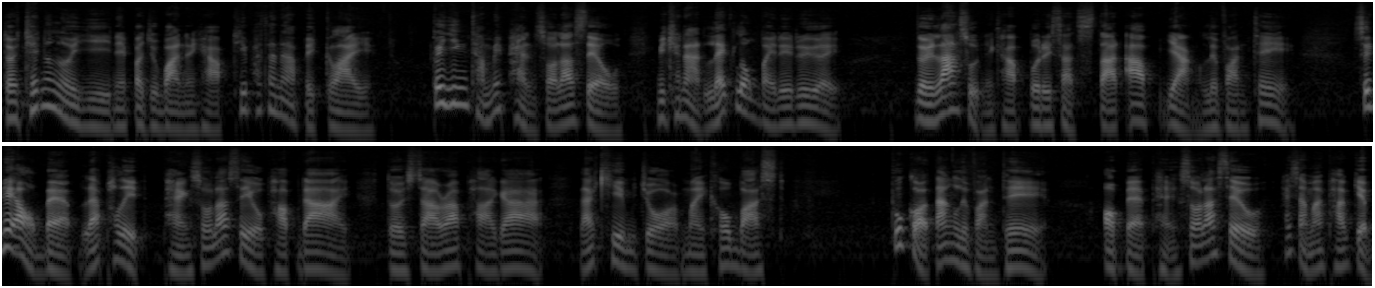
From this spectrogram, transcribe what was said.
โดยเทคโนโลยีในปัจจุบันนะครับที่พัฒนาไปไกล ก็ยิ่งทำให้แผ่นโซลาร์เซลล์มีขนาดเล็กลงไปเรื่อยๆ โดยล่าสุดนะครับบริษัทสตาร์ทอัพอย่าง Levante ซึ่งได้ออกแบบและผลิตแผงโซลาร์เซลล์พับได้ โดย Sarah Plaga และคิมจอร์ไมเคิลบัสผู้ก่อตั้ง Levante ออกแบบแผงโซลาร์เซลล์ให้สามารถพับเก็บ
